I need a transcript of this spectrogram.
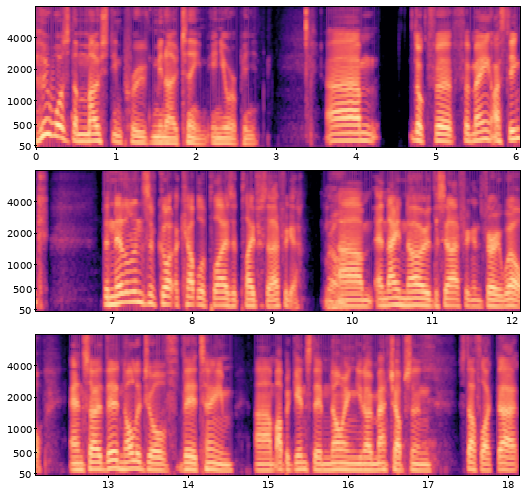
who was the most improved minnow team, in your opinion? Um, look for for me, I think the Netherlands have got a couple of players that played for South Africa, Right. um, and they know the South Africans very well, and so their knowledge of their team um, up against them, knowing you know matchups and stuff like that,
